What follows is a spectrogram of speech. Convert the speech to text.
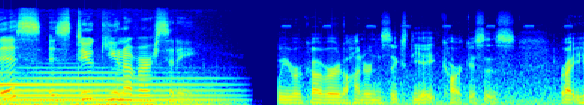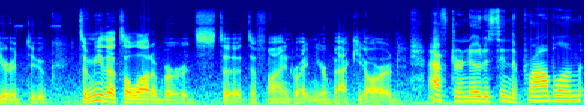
This is Duke University. We recovered 168 carcasses right here at Duke. To me, that's a lot of birds to, to find right in your backyard. After noticing the problem,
